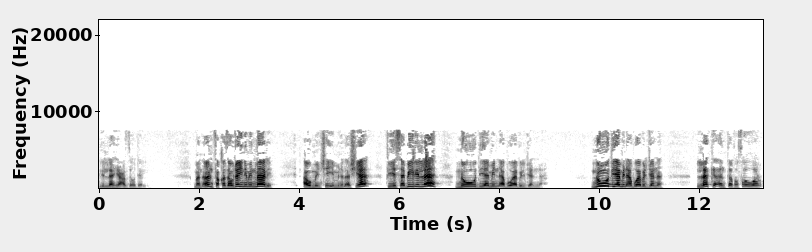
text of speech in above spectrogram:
لله عز وجل. من أنفق زوجين من ماله أو من شيء من الأشياء في سبيل الله نودي من أبواب الجنة. نودي من أبواب الجنة. لك أن تتصور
